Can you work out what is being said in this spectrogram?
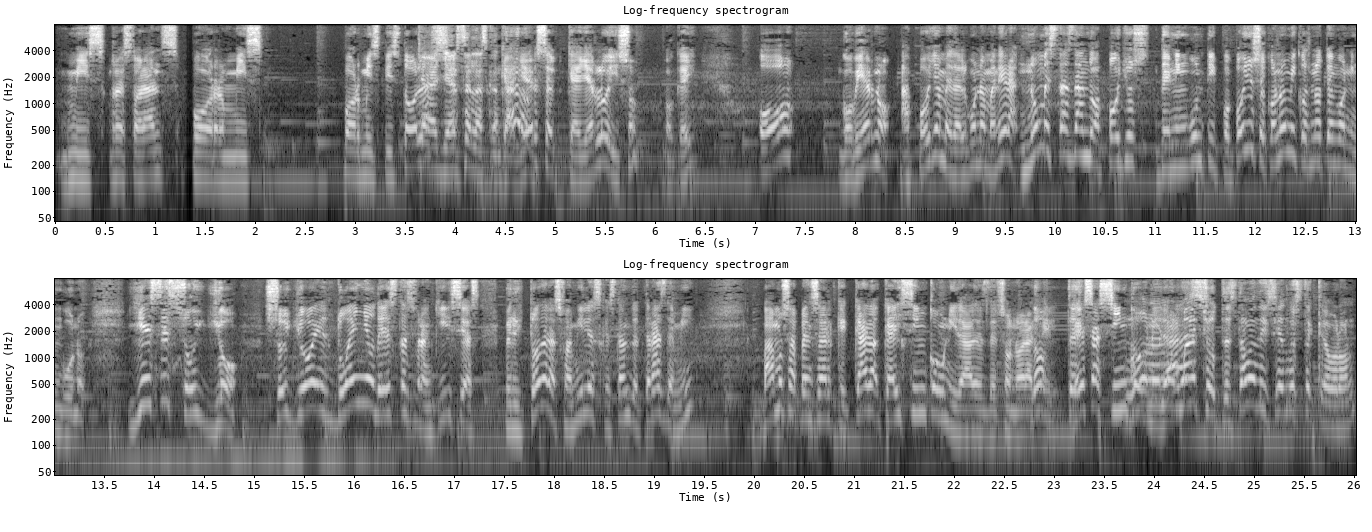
mis restaurantes por mis por mis pistolas. Que ayer se las que cantaron. ayer, se- que ayer lo hizo, ¿ok? O gobierno, apóyame de alguna manera. No me estás dando apoyos de ningún tipo. Apoyos económicos no tengo ninguno. Y ese soy yo. Soy yo el dueño de estas franquicias. Pero ¿y todas las familias que están detrás de mí? Vamos a pensar que, cada, que hay cinco unidades de Sonora Grill. te- de esas cinco no, no, unidades... no, macho, te estaba diciendo este cabrón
